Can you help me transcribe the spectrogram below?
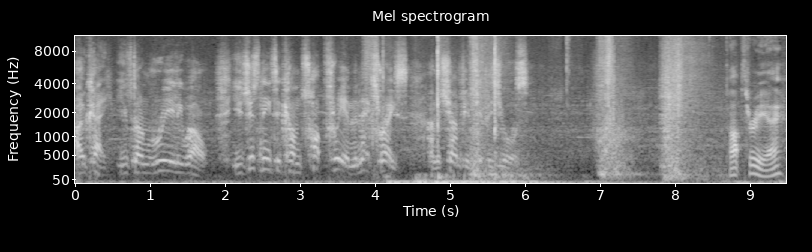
Okay, you've done really well. You just need to come top three in the next race, and the championship is yours. Top three, eh?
